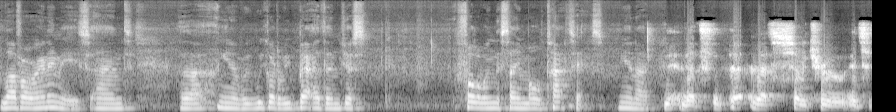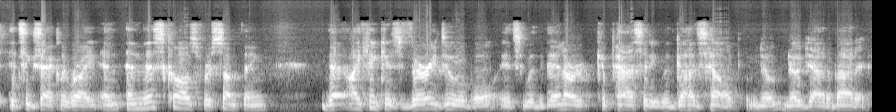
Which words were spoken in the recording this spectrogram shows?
love our enemies and uh, you know we we got to be better than just following the same old tactics. You know, that's that's so true. It's it's exactly right, and and this calls for something that I think is very doable. It's within our capacity with God's help, no no doubt about it.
